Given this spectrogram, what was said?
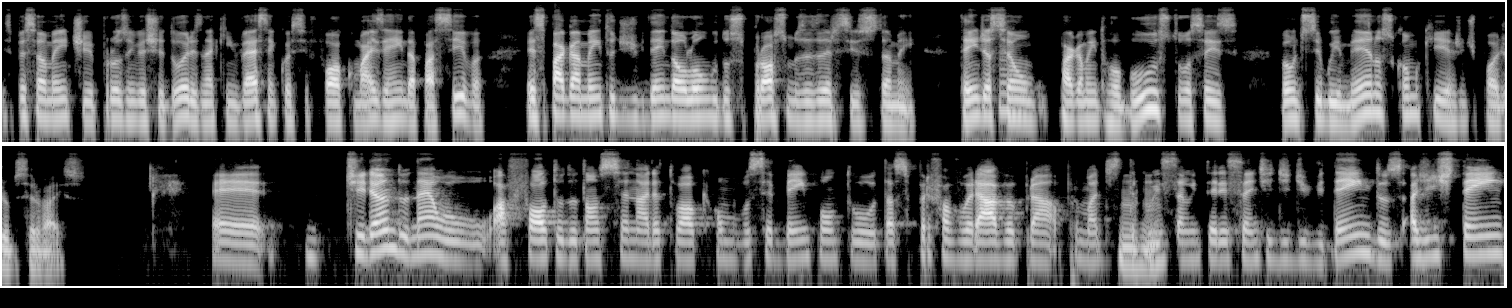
especialmente para os investidores, né, que investem com esse foco mais em renda passiva, esse pagamento de dividendo ao longo dos próximos exercícios também? Tende a ser um Uhum. pagamento robusto, vocês vão distribuir menos, como que a gente pode observar isso? Eh, tirando, né, o a foto do nosso cenário atual que como você bem pontuou, tá super favorável pra uma Uhum. distribuição interessante de dividendos, a gente tem,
